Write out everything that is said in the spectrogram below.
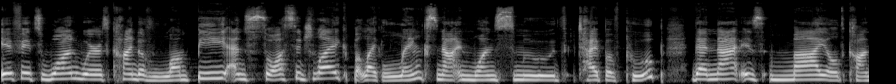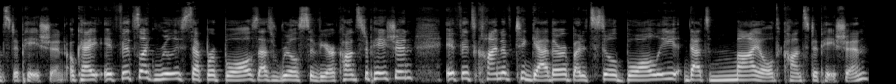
If it's one where it's kind of lumpy and sausage like, but like links, not in one smooth type of poop, then that is mild constipation. Okay. If it's like really separate balls, that's real severe constipation. If it's kind of together, but it's still bally, that's mild constipation.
